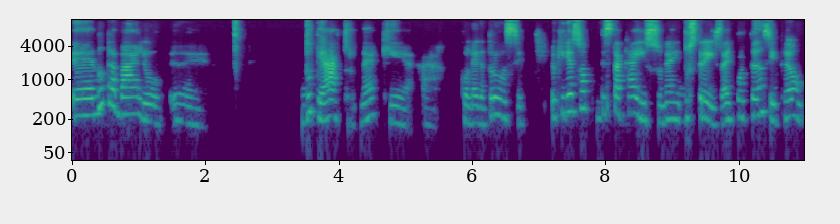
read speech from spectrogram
É, no trabalho é, do teatro, né, que a colega trouxe, eu queria só destacar isso, né, dos três, a importância, então,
